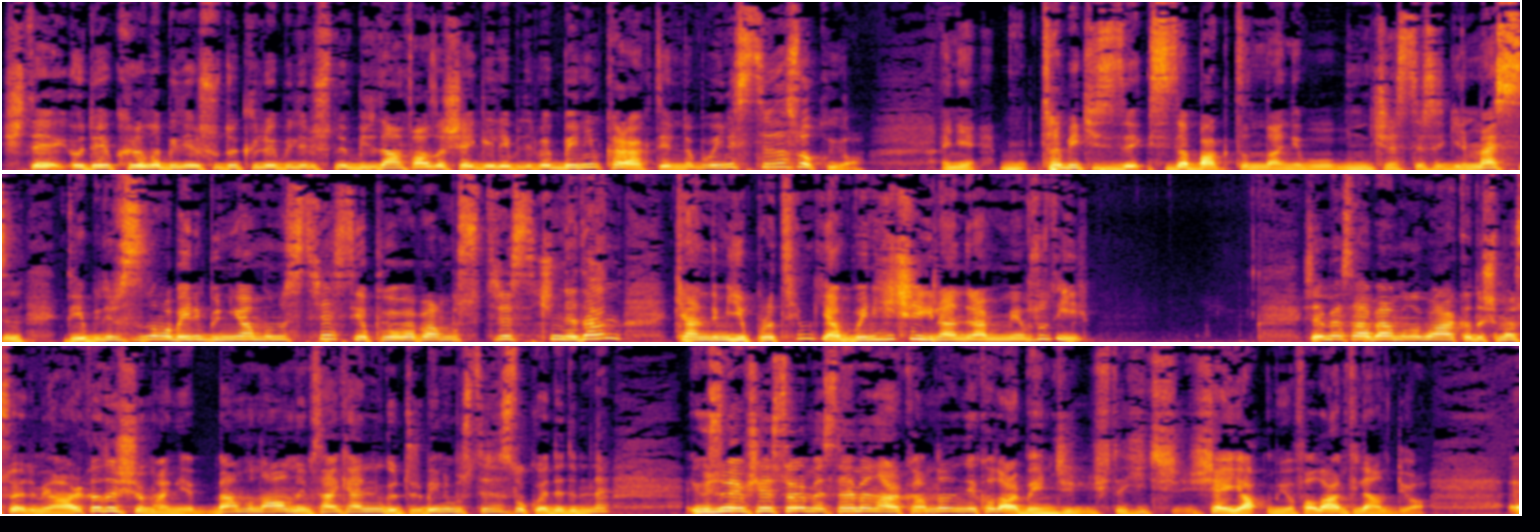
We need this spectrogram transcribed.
işte ödev kırılabilir, su dökülebilir, üstüne birden fazla şey gelebilir ve benim karakterimde bu beni stres sokuyor. Hani tabii ki size size baktığında hani bu bunun için strese girmezsin diyebilirsiniz ama benim bünyem bunu stres yapıyor ve ben bu stres için neden kendimi yıpratayım ki? Yani bu beni hiç ilgilendiren bir mevzu değil. İşte mesela ben bunu bu arkadaşıma söyledim ya arkadaşım hani ben bunu almayayım sen kendini götür beni bu strese sokuyor dedim de yüzüme bir şey söylemese hemen arkamda ne kadar bencil işte hiç şey yapmıyor falan filan diyor. E,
